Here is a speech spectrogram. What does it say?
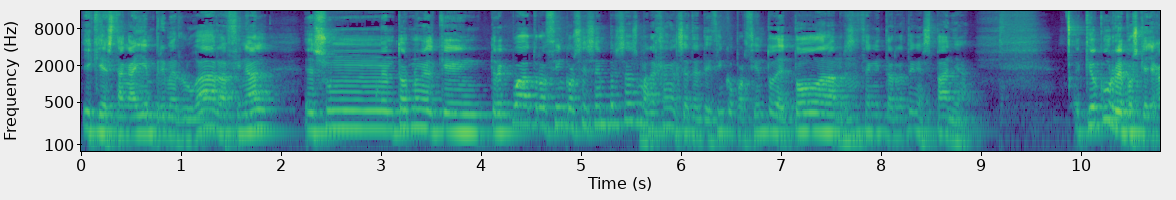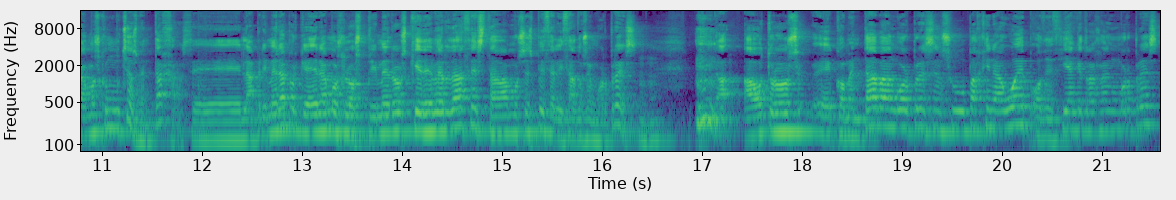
y que están ahí en primer lugar. Al final es un entorno en el que entre 4, 5 o 6 empresas manejan el 75% de toda la presencia en Internet en España. ¿Qué ocurre? Pues que llegamos con muchas ventajas. Eh, la primera porque éramos los primeros que de verdad estábamos especializados en WordPress. a, otros eh, comentaban WordPress en su página web o decían que trabajaban en WordPress,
